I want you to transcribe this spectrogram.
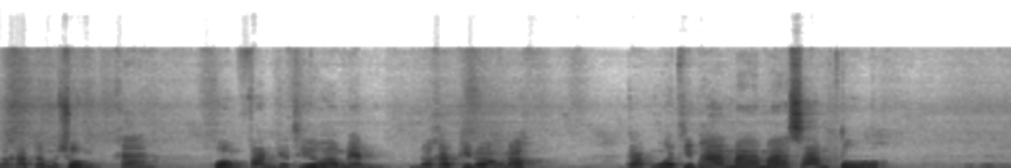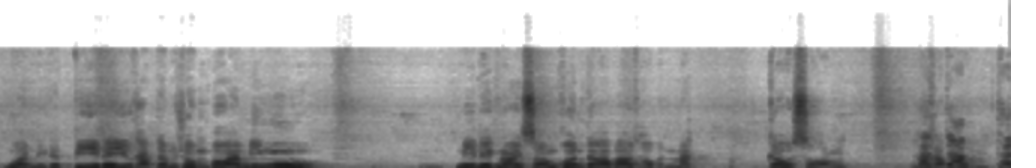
นะครับท่านผู้ชม ค่ะ ความฝันก็ถือว่าแม่นเนาะครับพี่น้องเนาะกับงวดที่ผ่านมามาสามตัวงวดนี้ก็ตีได้อยู่ครับท่านผู้ชมเพราะว่ามีงูมีเด็กหน่อยสองคนแต่ว่าเบาเถามันมักเก้าสองถ้านะครับจับผมถ้า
